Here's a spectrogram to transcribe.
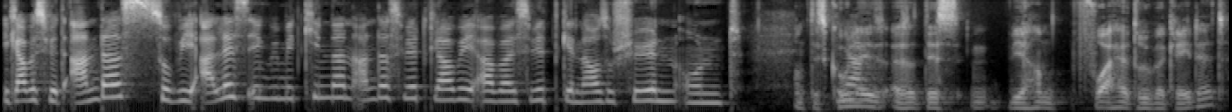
ich glaube, es wird anders, so wie alles irgendwie mit Kindern anders wird, glaube ich, aber es wird genauso schön und Und das Coole Ja. ist, also das, wir haben vorher drüber geredet,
